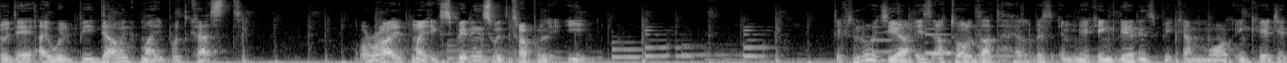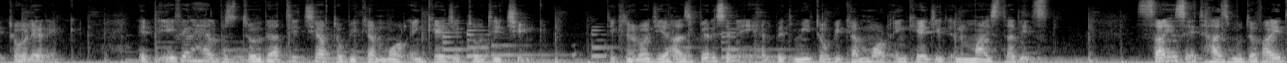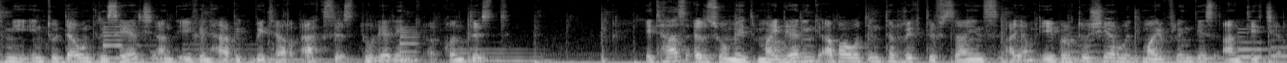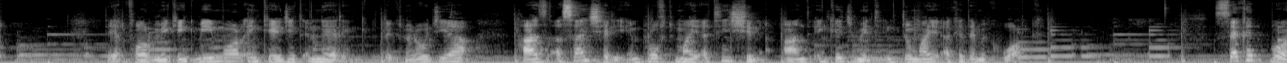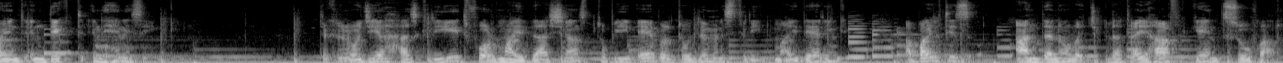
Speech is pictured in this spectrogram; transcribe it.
today I will be doing my podcast. Alright, my experience with Triple E. Technology is a tool that helps in making learners become more engaged to learning. It even helps to the teacher to become more engaged to teaching. Technology has personally helped me to become more engaged in my studies. Science it has motivated me into doing research and even having better access to learning content. It has also made my learning about interactive science I am able to share with my friends and teacher. Therefore making me more engaged in learning. Technology has essentially improved my attention and engagement into my academic work. Second point, indict enhancing. Technology has created for me the chance to be able to demonstrate my daring abilities and the knowledge that I have gained so far.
